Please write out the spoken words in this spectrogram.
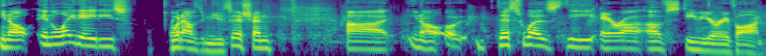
you know, in the late 80s, when I was a musician, uh, you know, this was the era of Stevie Ray Vaughan.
